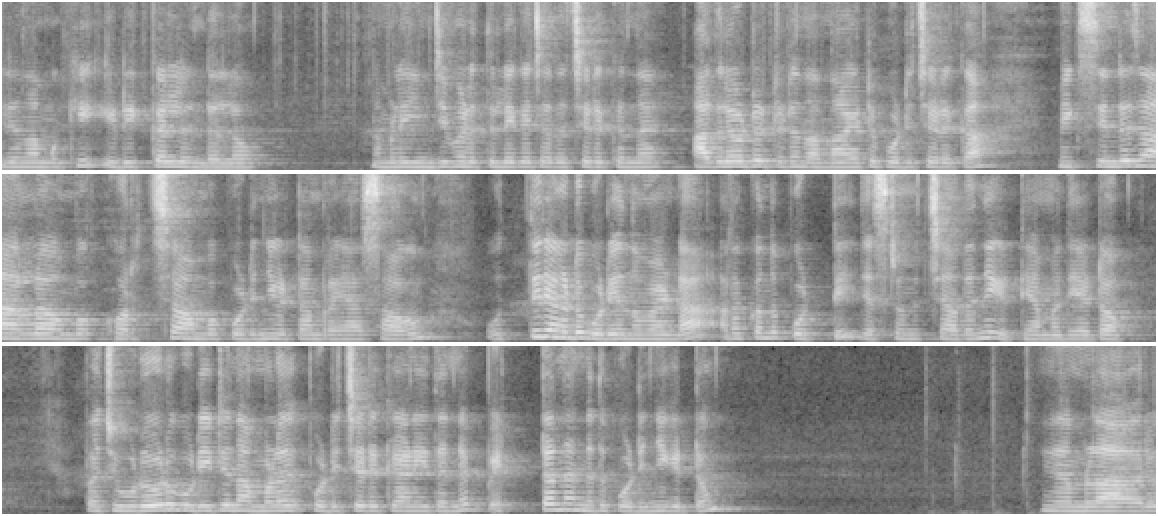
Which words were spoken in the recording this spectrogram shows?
ഇത് നമുക്ക് ഇടിക്കല്ലുണ്ടല്ലോ. നമ്മൾ ഇഞ്ചി വെളുത്തുള്ളിയൊക്കെ ചതച്ചെടുക്കുന്ന അതിലോട്ട് ഇട്ടിട്ട് നന്നായിട്ട് പൊടിച്ചെടുക്കാം മിക്സിന്റെ ജാറിലാവുമ്പോൾ കുറച്ചാവുമ്പോൾ പൊടിഞ്ഞ് കിട്ടാൻ പ്രയാസമാകും. ഒത്തിരി അങ്ങോട്ട് പൊടിയൊന്നും വേണ്ട. അതൊക്കെ ഒന്ന് പൊട്ടി ജസ്റ്റ് ഒന്ന് ചതഞ്ഞ് കിട്ടിയാൽ മതി കേട്ടോ. അപ്പോൾ ചൂടോട് കൂടിയിട്ട് നമ്മൾ പൊടിച്ചെടുക്കുകയാണെങ്കിൽ തന്നെ പെട്ടെന്ന് തന്നെ അത് പൊടിഞ്ഞ് കിട്ടും. നമ്മൾ ആ ഒരു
